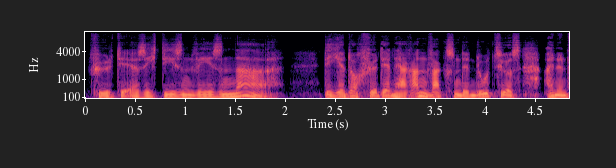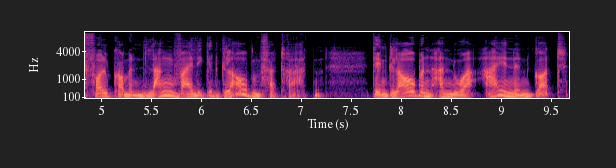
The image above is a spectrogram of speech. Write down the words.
fühlte er sich diesen Wesen nahe, die jedoch für den heranwachsenden Lucius einen vollkommen langweiligen Glauben vertraten, den Glauben an nur einen Gott,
